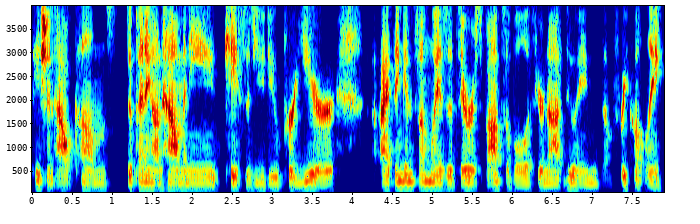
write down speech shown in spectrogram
patient outcomes, depending on how many cases you do per year, I think in some ways it's irresponsible if you're not doing them frequently.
